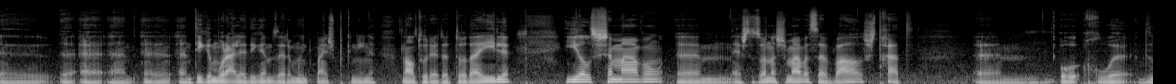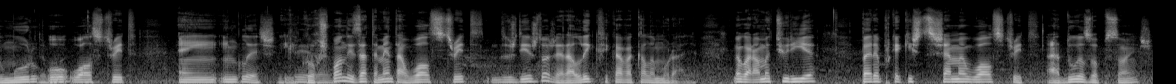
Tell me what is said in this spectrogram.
a, a- a- antiga muralha, digamos, era muito mais pequenina, na altura era toda a ilha, e eles chamavam, hum, esta zona chamava-se a Wallstraat, hum, ou Rua do Muro, ou Wall Street em inglês. E Incrível. corresponde exatamente à Wall Street dos dias de hoje, era ali que ficava aquela muralha. Agora, há uma teoria para porque é que isto se chama Wall Street. Há duas opções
